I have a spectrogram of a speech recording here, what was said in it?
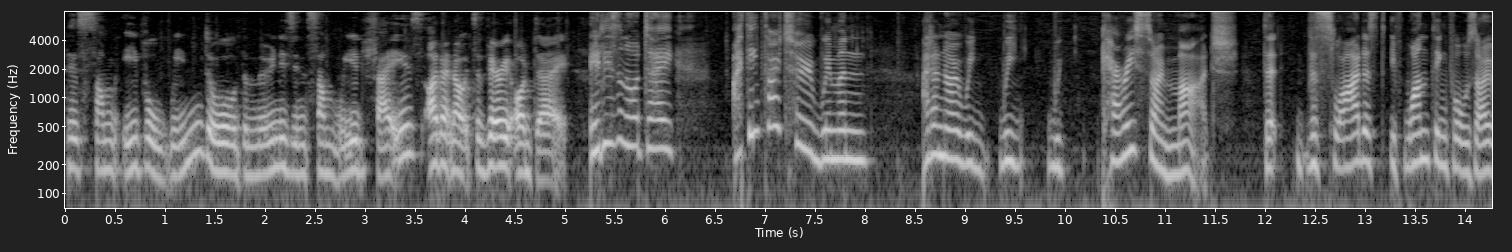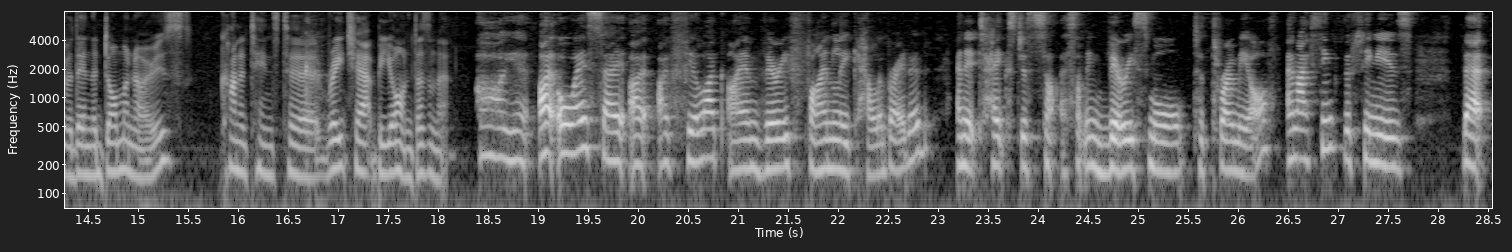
there's some evil wind or the moon is in some weird phase. I don't know. It's a very odd day. It is an odd day. I think though too, women, I don't know, we we we carry so much that the slightest if one thing falls over, then the dominoes kind of tends to reach out beyond, doesn't it? Oh yeah. I always say I, I feel like I am very finely calibrated and it takes just so- something very small to throw me off. And I think the thing is that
